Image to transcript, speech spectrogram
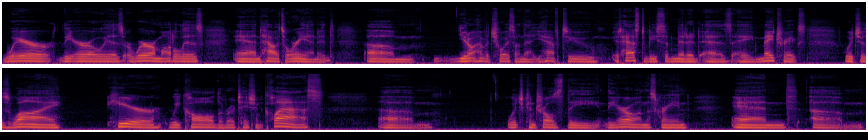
where the arrow is or where our model is and how it's oriented. Um, you don't have a choice on that. You have to, it has to be submitted as a matrix, which is why here we call the rotation class, um, which controls the, the arrow on the screen, and um,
